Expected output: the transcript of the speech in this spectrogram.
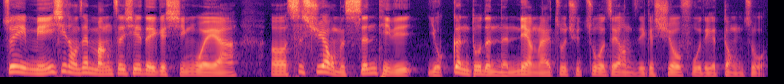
所以免疫系统在忙这些的一个行为啊。呃，是需要我们身体里有更多的能量来做去做这样子一个修复的一个动作。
